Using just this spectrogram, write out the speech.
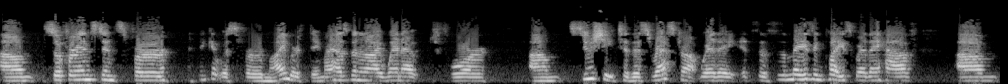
Um, so, for instance, for I think it was for my birthday, my husband and I went out for um, sushi to this restaurant where they it's this amazing place where they have um,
